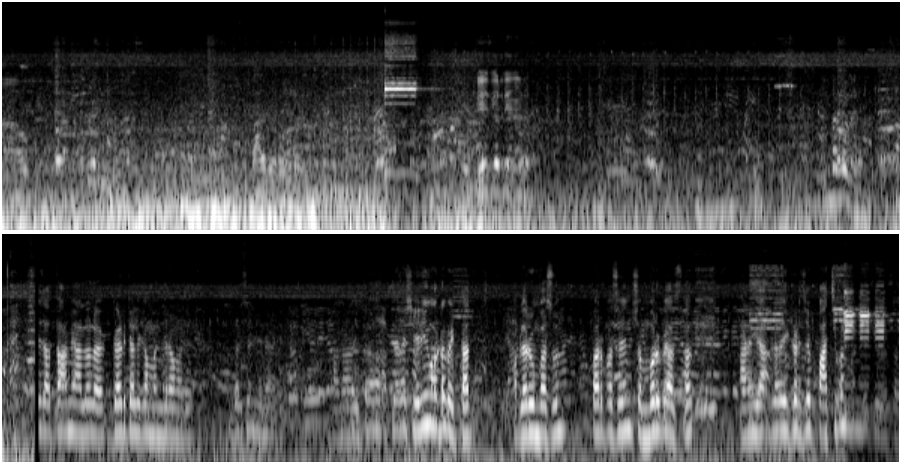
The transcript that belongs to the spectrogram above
हाँ आता आम्ही आलेलो आहे गडकालिका मंदिरामध्ये. दर्शन घेण्यासाठी. आणि इथं आपल्याला शेअरिंग ऑटो भेटतात आपल्या रूमपासून पर पर्सन शंभर रुपये असतात. आणि आपल्याला इकडचे पाचही पण मंदिर फिरवतात.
